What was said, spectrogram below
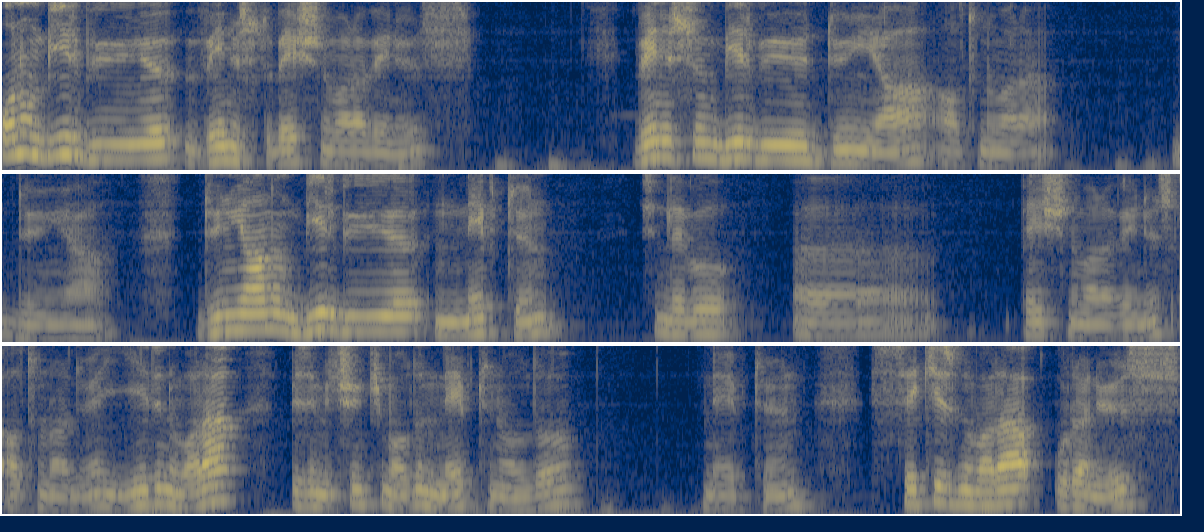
Onun bir büyüğü Venüs'tü. 5 numara Venüs. Venüs'ün bir büyüğü Dünya. 6 numara Dünya. Dünyanın bir büyüğü Neptün. Şimdi bu 5 numara Venüs, 6 numara Dünya, 7 numara bizim için kim oldu? Neptün oldu. Neptün. 8 numara Uranüs.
